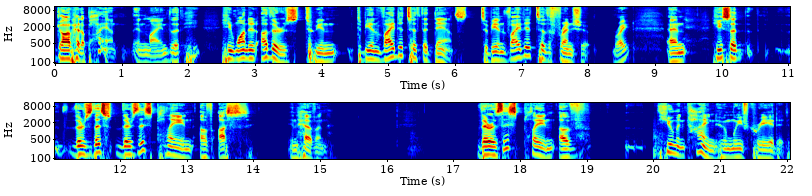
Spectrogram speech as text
God had a plan in mind that he, he wanted others to be, in, to be invited to the dance, to be invited to the friendship, right? And he said, there's this, there's this plane of us in heaven. There is this plane of humankind whom we've created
